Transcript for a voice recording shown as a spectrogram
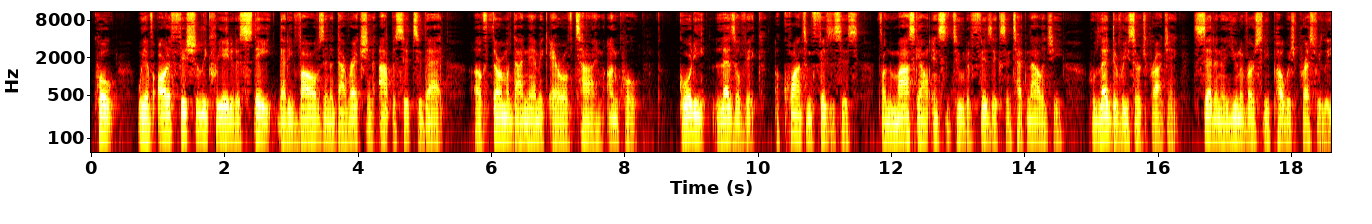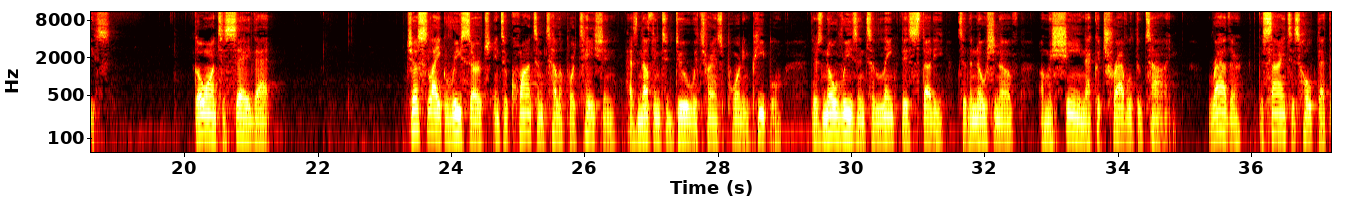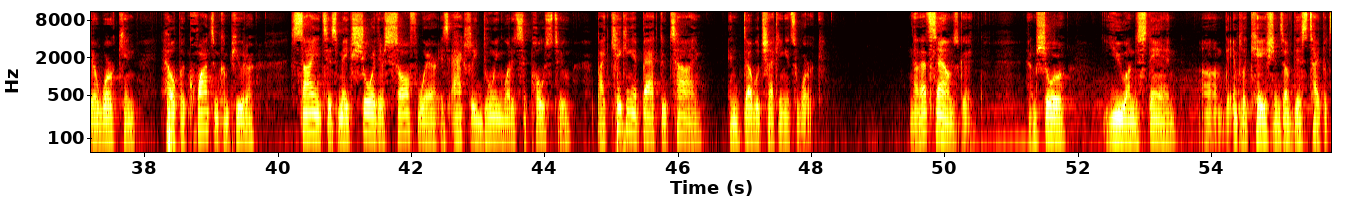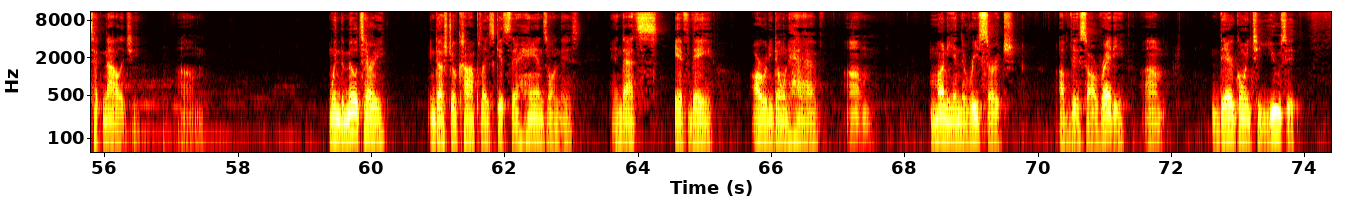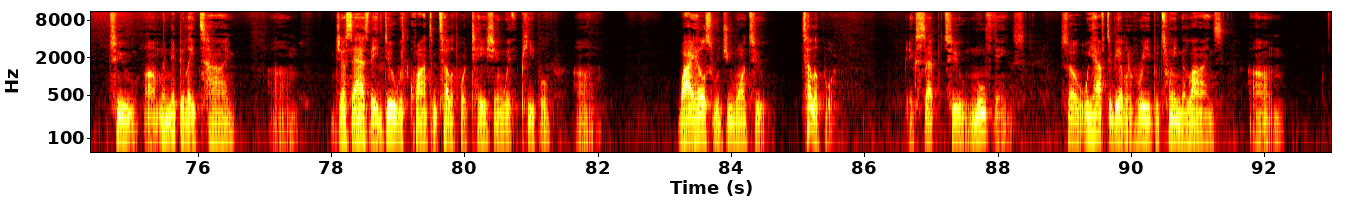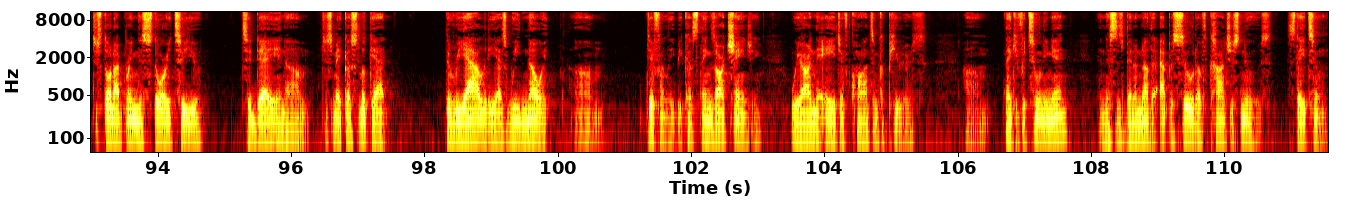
Quote, we have artificially created a state that evolves in a direction opposite to that of thermodynamic arrow of time, unquote. Gordey Lesovik, a quantum physicist from the Moscow Institute of Physics and Technology, who led the research project, said in a university published press release. Go on to say that just like research into quantum teleportation has nothing to do with transporting people, there's no reason to link this study to the notion of a machine that could travel through time. Rather, the scientists hope that their work can help a quantum computer scientists make sure their software is actually doing what it's supposed to by kicking it back through time and double checking its work. Now that sounds good. And I'm sure you understand um, the implications of this type of technology. Um, when the military industrial complex gets their hands on this, and that's if they already don't have um, money in the research of this already, um, they're going to use it to um, manipulate time, um, just as they do with quantum teleportation with people. Um, why else would you want to teleport except to move things? So we have to be able to read between the lines. Um, just thought I'd bring this story to you today and um, just make us look at the reality as we know it um, differently because things are changing. We are in the age of quantum computers. Um, thank you for tuning in, and this has been another episode of Konscious News. Stay tuned.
